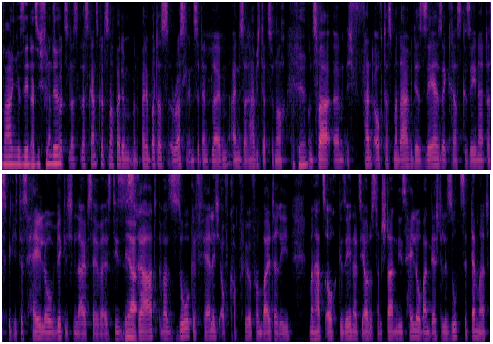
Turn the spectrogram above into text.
Haas-Wagen gesehen? Also ich Ganz finde, kurz, lass, lass ganz kurz noch bei dem, bei dem Bottas-Russell-Incident bleiben. Eine Sache habe ich dazu noch. okay, Und zwar, ähm, ich fand auch, dass man da wieder sehr, sehr krass gesehen hat, dass wirklich das Halo wirklich ein Lifesaver ist. Dieses ja, Rad war so gefährlich auf Kopfhöhe vom Valtteri. Man hat es auch gesehen, als die Autos dann standen. Dieses Halo war an der Stelle so zerdämmert.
